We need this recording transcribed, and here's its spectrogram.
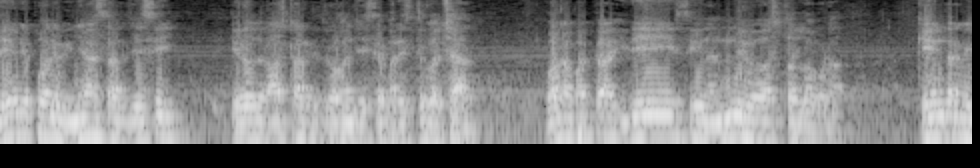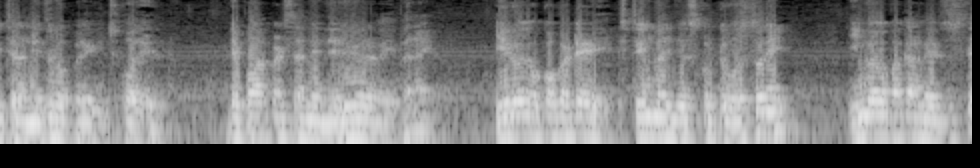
లేనిపోని విన్యాసాలు చేసి ఈరోజు రాష్ట్రానికి ద్రోహం చేసే పరిస్థితికి వచ్చారు. ఒక పక్క ఇదే సీన్ అన్ని వ్యవస్థల్లో కూడా కేంద్రం ఇచ్చిన నిధులు ఉపయోగించుకోలేదు. డిపార్ట్మెంట్స్ అన్ని నిర్వీర్యం అయిపోయినాయి. ఈ రోజు ఒక్కొక్కటి స్ట్రీమ్ లైన్ చేసుకుంటూ వస్తుంది. ఇంకొక పక్కన మీరు చూస్తే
